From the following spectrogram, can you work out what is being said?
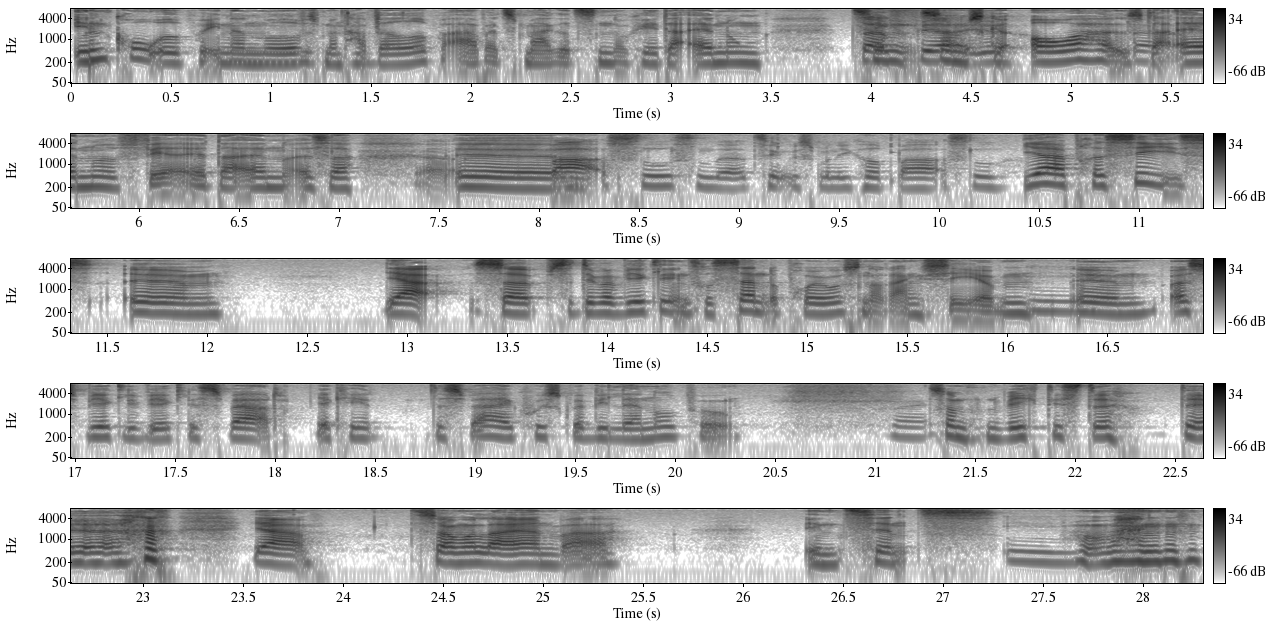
indgroet på en eller anden Mhm. måde, hvis man har været på arbejdsmarkedet. Sådan, okay, der er nogle Der er ting, som skal overholdes. Ja. Der er noget ferie, der er no- altså... Ja. Øh, Barsel, sådan der ting, hvis man ikke havde barsel. Ja, præcis. Øhm, ja, så, så det var virkelig interessant at prøve sådan at rangere dem. Mm. Mm. Øhm, også virkelig, virkelig svært. Jeg kan desværre ikke huske, hvad vi landede på Nej. som den vigtigste. Det er, ja, sommerlejren var intens Mm. på mange,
